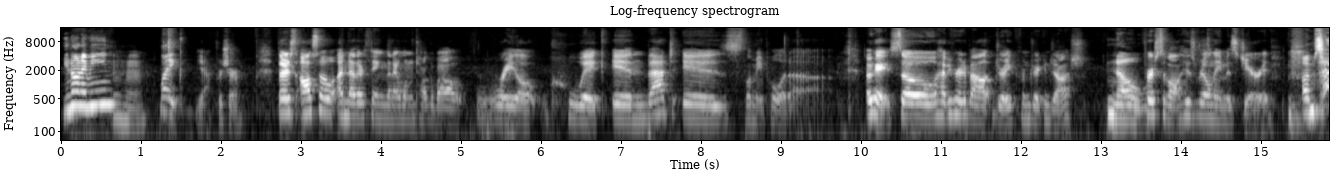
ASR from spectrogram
you know what I mean? mm-hmm. Like, Yeah, for sure. There's also another thing that I want to talk about real quick, and that is let me pull it up. Okay, so have you heard about Drake from Drake and Josh? no. First of all, his real name is Jared. I'm sorry.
